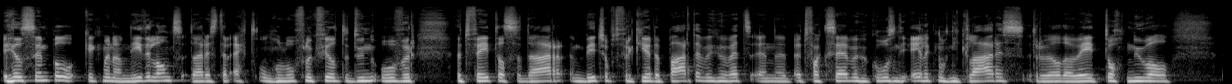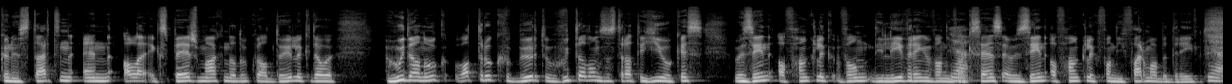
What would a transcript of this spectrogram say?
Heel simpel, kijk maar naar Nederland. Daar is er echt ongelooflijk veel te doen over het feit dat ze daar een beetje op het verkeerde paard hebben gewet en het vaccin hebben gekozen die eigenlijk nog niet klaar is, terwijl dat wij toch nu al kunnen starten. En alle experts maken dat ook wel duidelijk dat we hoe dan ook, wat er ook gebeurt, hoe goed dat onze strategie ook is, we zijn afhankelijk van die leveringen van die vaccins en we zijn afhankelijk van die farmabedrijven. Ja.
